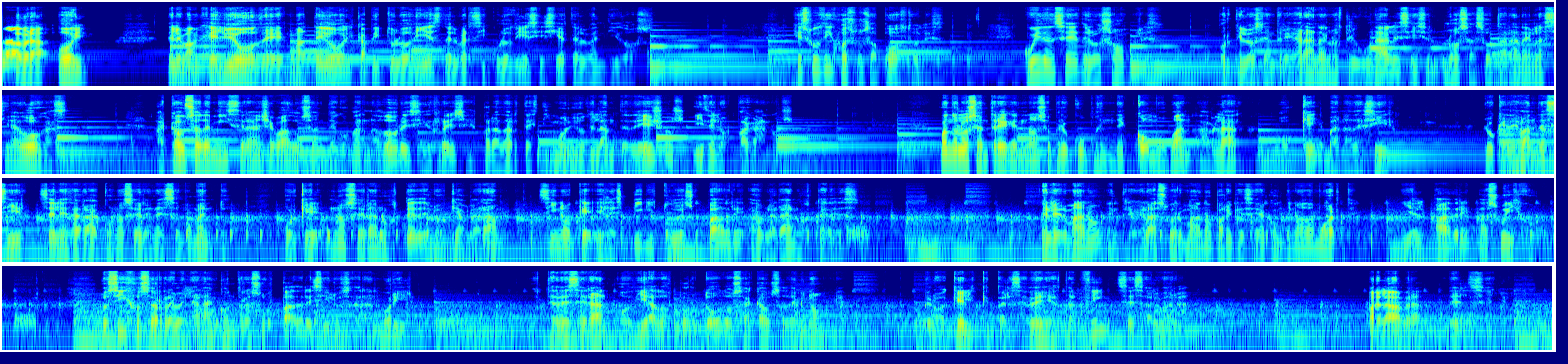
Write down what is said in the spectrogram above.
palabra hoy del Evangelio de Mateo, el capítulo 10, del versículo 17 al 22. Jesús dijo a sus apóstoles, Cuídense de los hombres, porque los entregarán en los tribunales y los azotarán en las sinagogas. A causa de mí serán llevados ante gobernadores y reyes para dar testimonio delante de ellos y de los paganos. Cuando los entreguen, no se preocupen de cómo van a hablar o qué van a decir. Lo que deban decir se les dará a conocer en ese momento, porque no serán ustedes los que hablarán, sino que el Espíritu de su Padre hablará en ustedes. El hermano entregará a su hermano para que sea condenado a muerte, y el padre a su hijo. Los hijos se rebelarán contra sus padres y los harán morir Ustedes serán odiados por todos a causa de mi nombre, pero aquel que persevere hasta el fin se salvará. Palabra del Señor.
